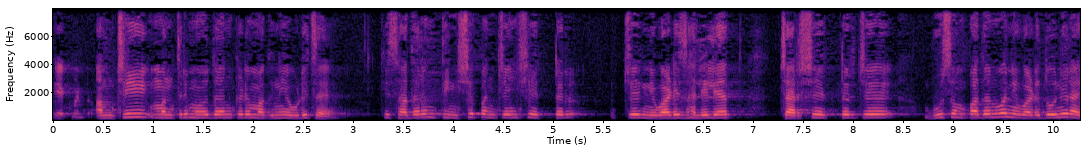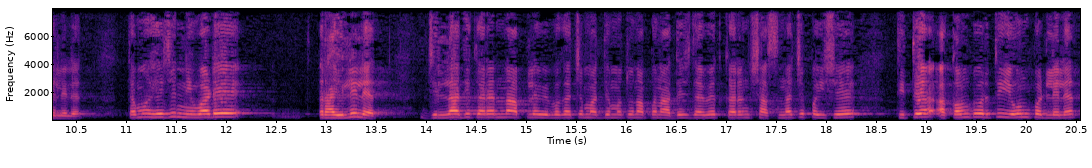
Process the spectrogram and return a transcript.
एक मिनिट. आमची मंत्री महोदयांकडे मागणी एवढीच आहे की साधारण तीनशे पंच्याऐंशी हेक्टरचे निवाडे झालेले आहेत चारशे हेक्टरचे भूसंपादन व निवाडे दोन्ही राहिलेले आहेत. त्यामुळे हे जे निवाडे राहिलेले आहेत जिल्हाधिकाऱ्यांना आपल्या विभागाच्या माध्यमातून आपण आदेश द्यावेत कारण शासनाचे पैसे तिथे अकाउंटवरती येऊन पडलेले आहेत.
